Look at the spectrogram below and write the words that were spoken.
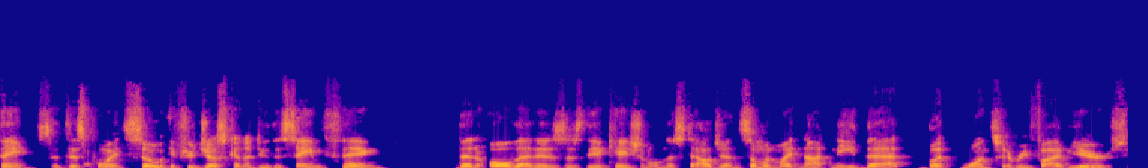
things at this point. So if you're just going to do the same thing, then all that is is the occasional nostalgia, and someone might not need that, but once every five years.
